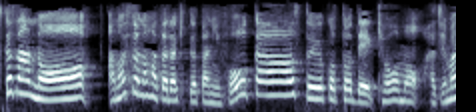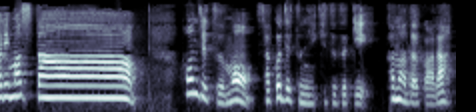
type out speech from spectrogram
ちかさんの、あの人の働き方にフォーカスということで、今日も始まりました。本日も昨日に引き続き、カナダから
